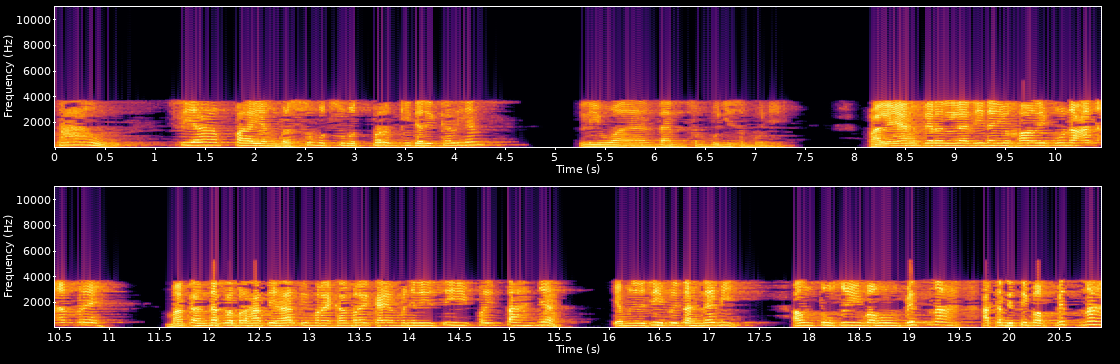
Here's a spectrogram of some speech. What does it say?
tahu siapa yang bersungut-sungut pergi dari kalian liwadan sembunyi-sembunyi. Falyahdhir alladhina yukhalifuna an amrih. Maka hendaklah berhati-hati mereka-mereka yang menyelisihi perintahnya. yang menyelisih perintah Nabi, antusibahum fitnah. Akan ditimpa fitnah,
